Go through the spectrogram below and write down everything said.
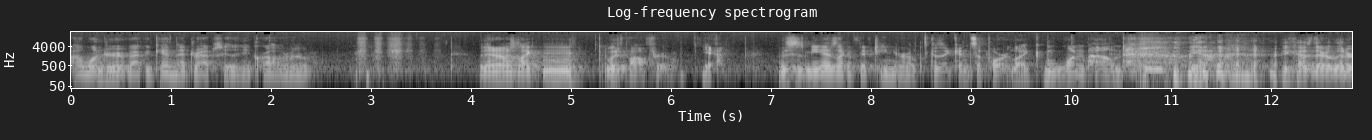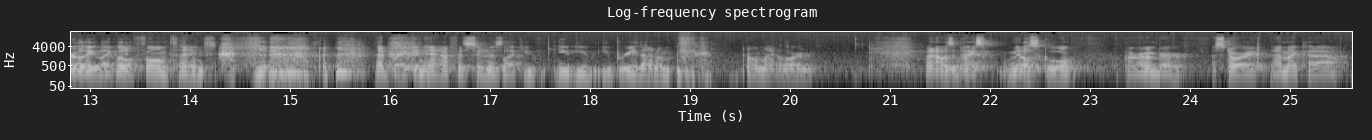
I wonder if I could get in that drop ceiling and crawl around. but then I was like, mm, it would fall through. Yeah. And this is me as like a 15 year old. Because it can support like one pound. Yeah. because they're literally like little foam things that break in half as soon as like you, you, you, you breathe on them. oh my lord. When I was in high school, middle school, I remember a story that I might cut out.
